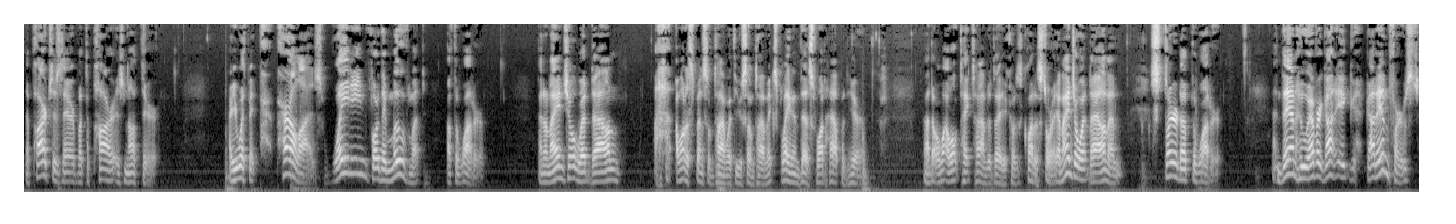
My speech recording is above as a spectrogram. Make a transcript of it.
The parts is there, but the power is not there. Are you with me? Paralyzed, waiting for the movement of the water. And an angel went down. I want to spend some time with you sometime explaining this, what happened here. I, don't, I won't take time today because it's quite a story. An angel went down and stirred up the water. And then whoever got, it, got in first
